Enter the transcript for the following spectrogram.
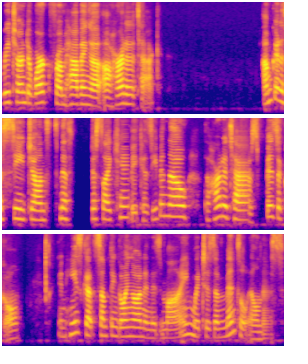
returned to work from having a, a heart attack. I'm going to see John Smith just like him because even though the heart attack was physical, and he's got something going on in his mind, which is a mental illness.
